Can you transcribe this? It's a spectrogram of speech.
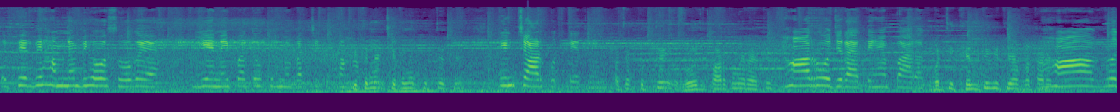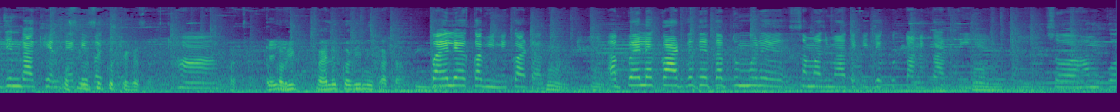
तो फिर भी हमने बेहोश हो गया ये नहीं पता कि हमें बच्ची को कहाँ कितने कितने कुत्ते थे? तीन चार कुत्ते थे। अच्छा कुत्ते रोज पार्क में रहते थे? हाँ रोज रहते हैं पार्क। बच्ची खेलती भी थी आप बता रहे हाँ रोजिंदा खेलते थे उसी कुत्ते के साथ? हाँ। अच्छा तो कभी पहले कभी नहीं काटा? पहले कभी नहीं काटा था। अब पहले काटते थे तब तो मुझे समझ में आता कि ये कुत्ता ने काट दी है। हम्म, सो हमको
